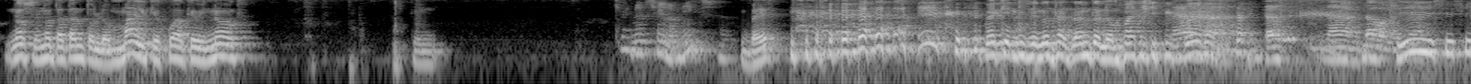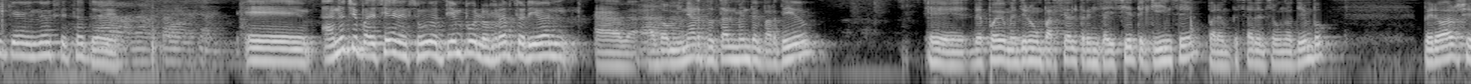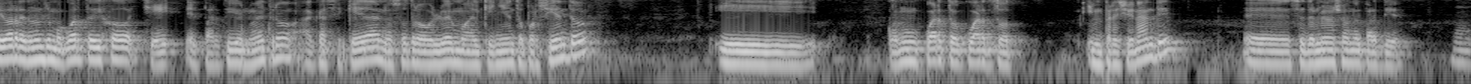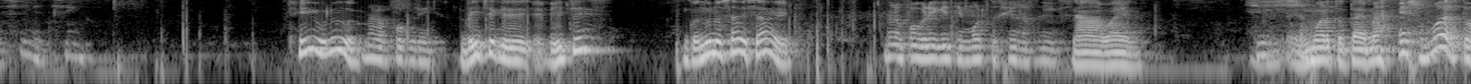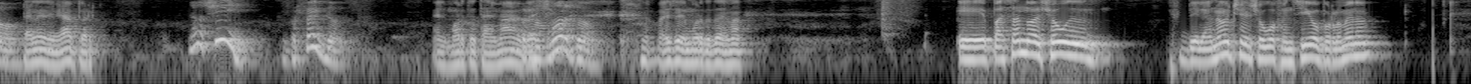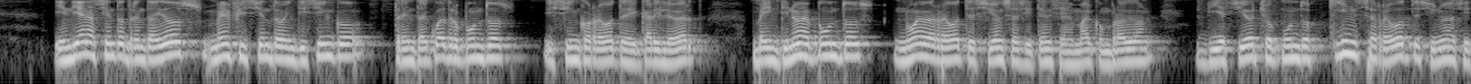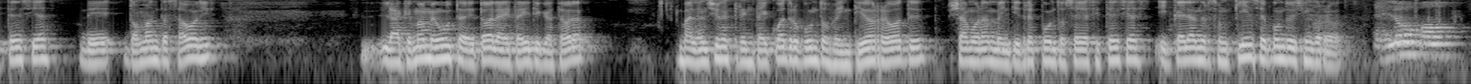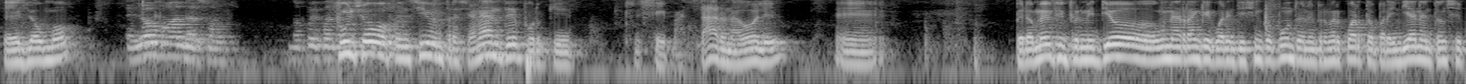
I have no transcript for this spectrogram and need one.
No se nota tanto lo mal que juega Kevin Knox. ¿Qué? ¿No en los Knicks? ¿Ves? ¿Ves que no se nota tanto lo mal que juega? Nah, estás. Nah, me estás Sí, sí, sí, Kevin Knox está todavía. No, no. Eh, anoche parecía en el segundo tiempo los Raptors iban a, a dominar totalmente el partido. Eh, después metieron un parcial 37-15 para empezar el segundo tiempo. Pero RJ Barrett en el último cuarto dijo, che, el partido es nuestro, acá se queda, nosotros volvemos al 500%. Y con un cuarto cuarto impresionante, eh, se terminó llevando el partido. Sí, sí. Sí, boludo. No lo puedo creer. ¿Viste que. ¿Viste? Cuando uno sabe, sabe. No lo puedo creer que esté muerto sí en los Knicks. Nah, bueno. Sí, El muerto está de más. Es un muerto. Está en la NBA, pero. No, sí. Perfecto. El muerto está de más, Pero es muerto. parece que el muerto está de más. Eh, pasando al show de, la noche, el show ofensivo por lo menos. Indiana 132, Memphis 125, 34 puntos y 5 rebotes de Caris Levert, 29 puntos, 9 rebotes y 11 asistencias de Malcolm Brogdon, 18 puntos, 15 rebotes y 9 asistencias de Domantas Sabonis. La que más me gusta de todas las estadísticas hasta ahora. Valanciunas 34 puntos, 22 rebotes. Jamoran 23 puntos, 6 asistencias. Y Kyle Anderson 15 puntos y 5 rebotes. El Lomo. Es low mo. El Lomo Anderson. No puede faltar. Fue un show ofensivo impresionante porque se mataron a goles. Eh, pero Memphis permitió un arranque de 45 puntos en el primer cuarto para Indiana, entonces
